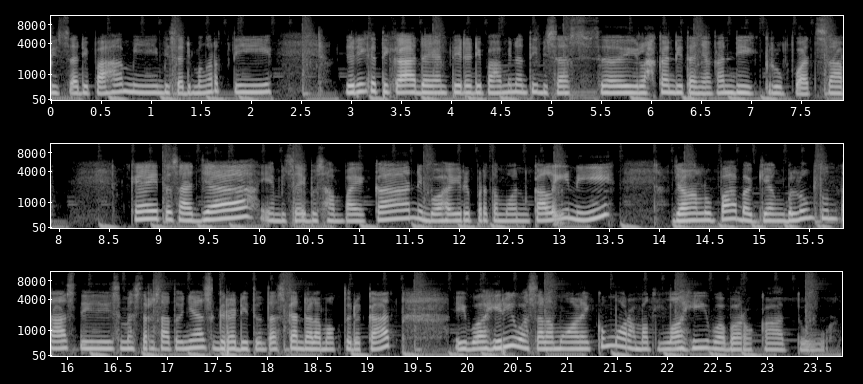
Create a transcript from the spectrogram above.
bisa dipahami, bisa dimengerti. Jadi ketika ada yang tidak dipahami nanti bisa silahkan ditanyakan di grup WhatsApp. Oke, itu saja yang bisa Ibu sampaikan. Ibu akhiri pertemuan kali ini. Jangan lupa bagi yang belum tuntas di semester satunya segera dituntaskan dalam waktu dekat. Ibu akhiri wassalamualaikum warahmatullahi wabarakatuh.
